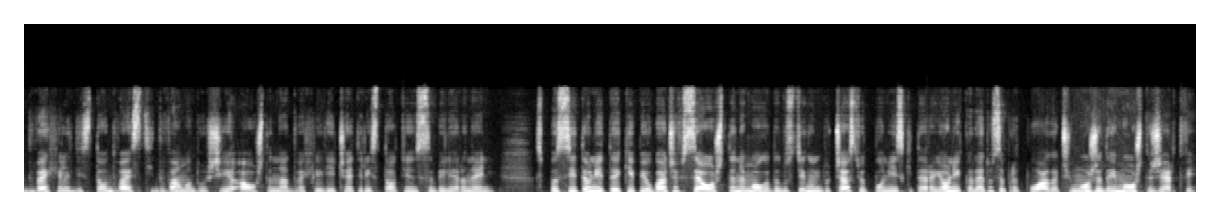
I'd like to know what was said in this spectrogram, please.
2122 души, а още над 2400 са били ранени. Спасителните екипи обаче все още не могат да достигнат до части от планинските райони, където се предполага, че може да има още жертви.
